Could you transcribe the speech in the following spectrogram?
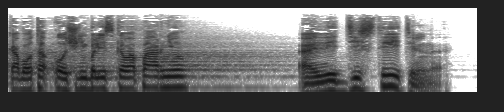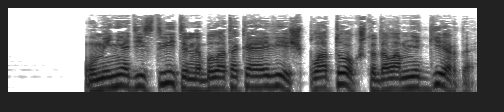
кого-то очень близкого парню?» А ведь действительно. У меня действительно была такая вещь, платок, что дала мне Герда.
